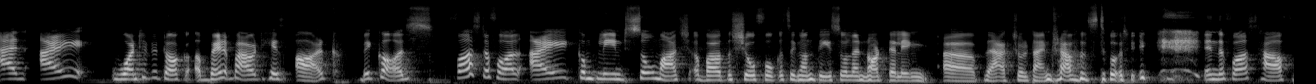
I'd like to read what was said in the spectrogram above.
and I wanted to talk a bit about his arc because, first of all, I complained so much about the show focusing on Tae-sul and not telling uh, the actual time travel story in the first half.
